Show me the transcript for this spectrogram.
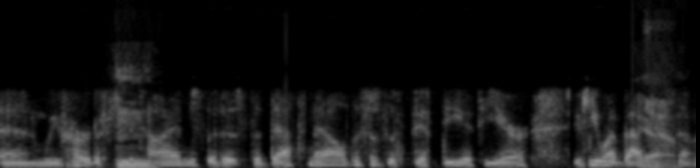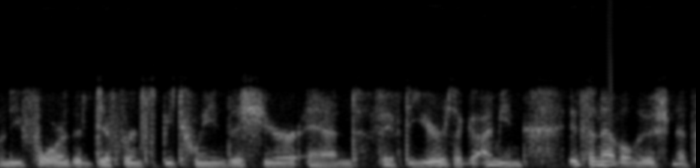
and we've heard a few mm. times that it's the death knell. This is the 50th year. If you went back yeah. to 74, the difference between this year and 50 years ago, I mean, it's an evolution. It's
